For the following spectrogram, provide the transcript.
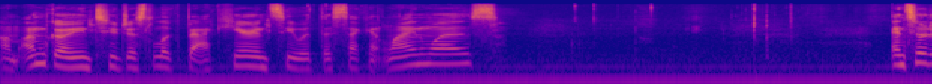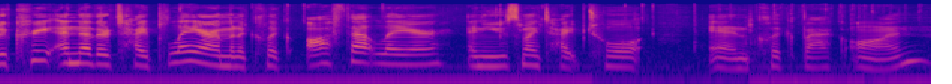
Um, I'm going to just look back here and see what the second line was. And so to create another type layer, I'm going to click off that layer and use my type tool and click back on.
